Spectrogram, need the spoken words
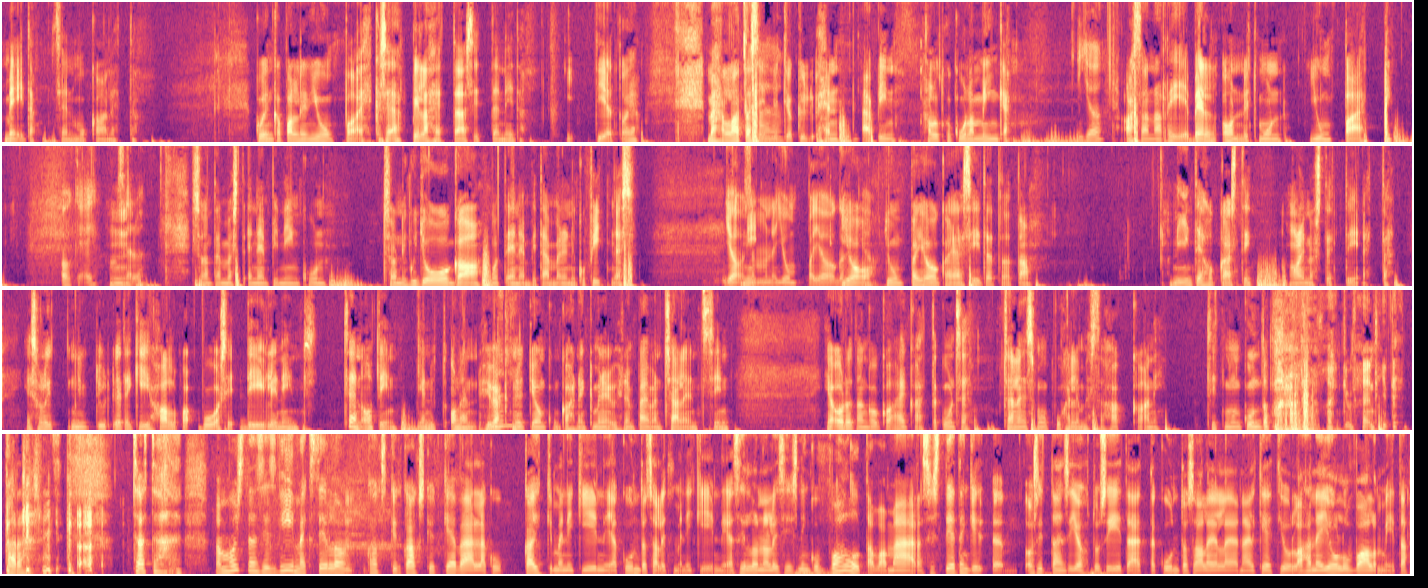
meitä sen mukaan, että kuinka paljon jumppaa ehkä se appi lähettää sitten niitä tietoja. Mähän latasin Ää. nyt jo kyllä yhden appin. Haluatko kuulla minkä? Joo. Asana Rebel on nyt mun jumppa-appi. Okei, okay, mm. selvä. Se on tämmöistä enempi niin kuin, se on niin kuin joogaa, mutta enempi tämmöinen niin kuin fitness. Joo, niin, semmoinen jumppajooga. Joo, joo. jumppajooga ja siitä tota, niin tehokkaasti mainostettiin, että ja se oli nyt jotenkin halva vuosidiili, niin sen otin. Ja nyt olen hyväksynyt no niin. jonkun 21 päivän challengein. Ja odotan koko aika, että kun se challenge mun puhelimessa hakkaa, niin sitten mun kunto paranee, vaikka mä en itse mitään. Tota, mä muistan siis viimeksi silloin 2020 keväällä, kun kaikki meni kiinni ja kuntosalit meni kiinni. Ja silloin oli siis niin kuin valtava määrä. Siis tietenkin osittain se johtui siitä, että kuntosaleilla ja näillä ketjuillahan ei ollut valmiita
